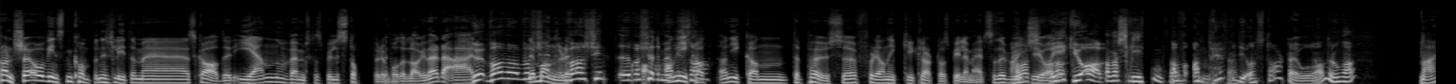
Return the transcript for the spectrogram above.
Kanskje. Og Vincent Company sliter med skader igjen. Hvem skal spille stoppere på det laget der? Det er Du, hva, hva, hva, det skjedde, mangler- hva, skjedde, hva skjedde med han, gikk, han, han gikk han til pause fordi han ikke klarte å spille mer. Så det Han var- jo Han at gikk jo av. Han var sliten. Han, han prøvde jo, han starta jo andre omgang. Nei,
